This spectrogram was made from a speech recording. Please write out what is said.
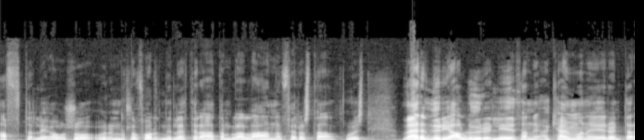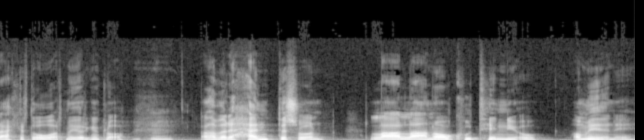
aftarlega og svo voru náttúrulega forðinilegt þegar Adam Lallana fer á stað veist, verður í alvöru liði þannig það kemur manni raundar ekkert óvart með Jörgen Klopp Mhm. að það veri Henderson Lallana og Coutinho á miðunni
